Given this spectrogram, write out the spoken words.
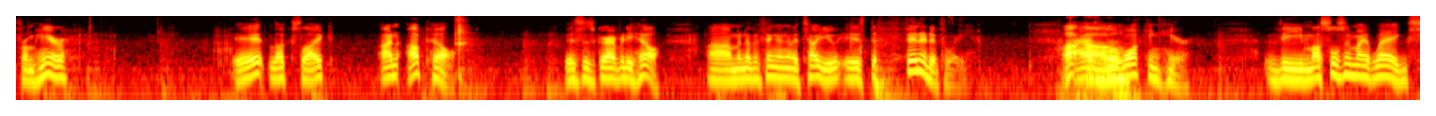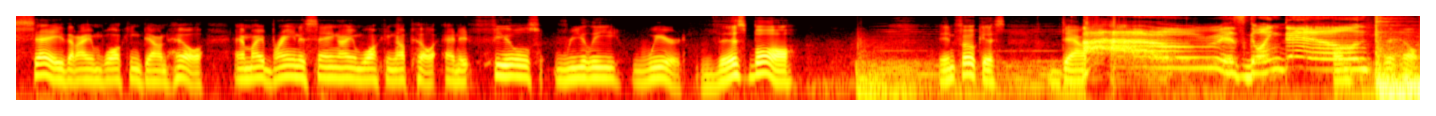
From here, it looks like an uphill. This is Gravity Hill. Um, another thing I'm going to tell you is definitively, as Uh-oh. we're walking here, the muscles in my legs say that I am walking downhill, and my brain is saying I am walking uphill, and it feels really weird. This ball, in focus, down oh, it's going down. the hill.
